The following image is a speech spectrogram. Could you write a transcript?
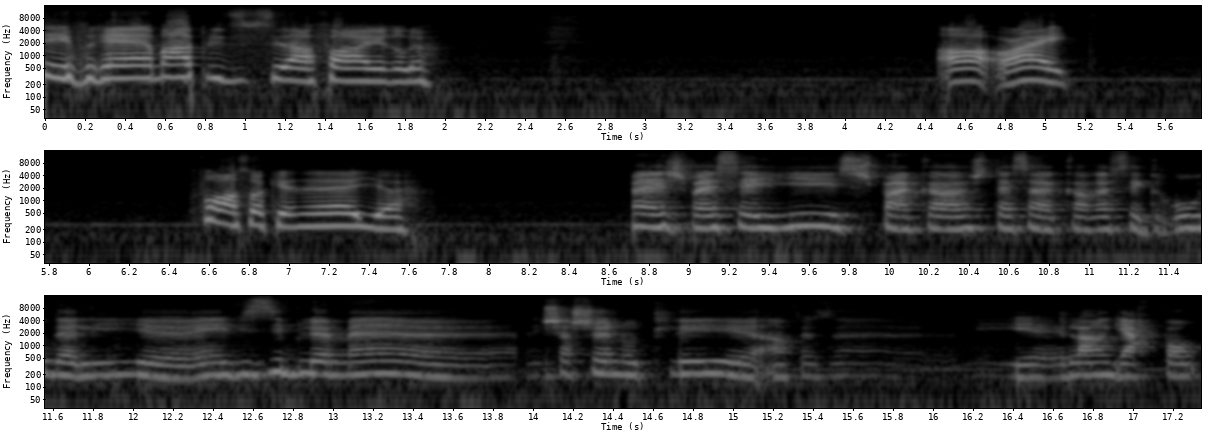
est vraiment plus difficile à faire, là. Alright. François Queneuil. Ben, je vais essayer, si je peux encore, je suis encore assez gros, d'aller euh, invisiblement euh, aller chercher une autre clé euh, en faisant mes langues harpons.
